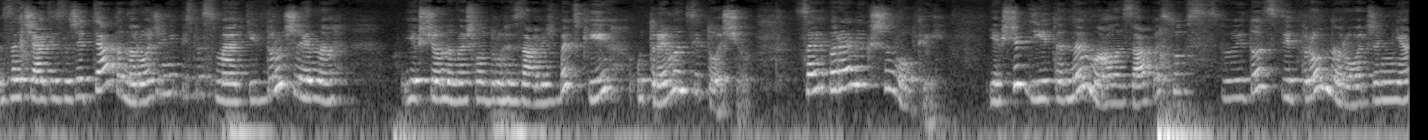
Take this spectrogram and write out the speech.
зачаті за життя та народжені після смерті, дружина, якщо не вийшла вдруге заміж, батьки, утриманці тощо. Цей перелік широкий. Якщо діти не мали запису в свідоцтві про народження,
